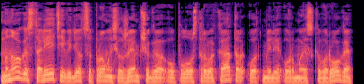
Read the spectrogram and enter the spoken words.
Много столетий ведется промысел жемчуга у полуострова Катар, отмели Ормуэского рога,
